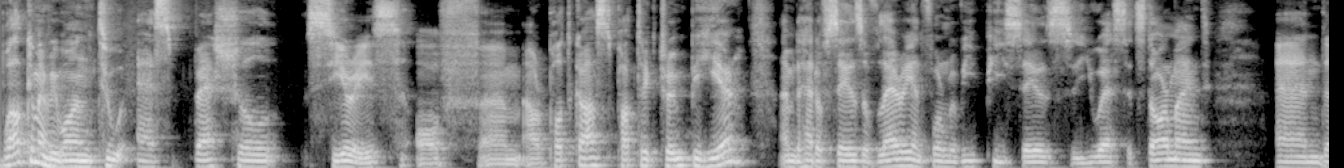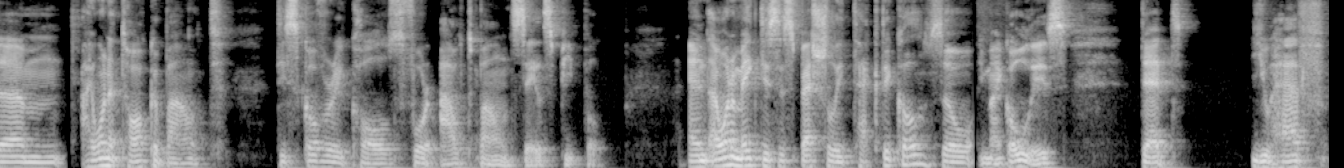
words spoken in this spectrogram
Welcome, everyone, to a special series of um, our podcast. Patrick Trümpi here. I'm the head of sales of Larry and former VP sales US at Starmind. And um, I want to talk about discovery calls for outbound salespeople. And I want to make this especially tactical. So, my goal is that you have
